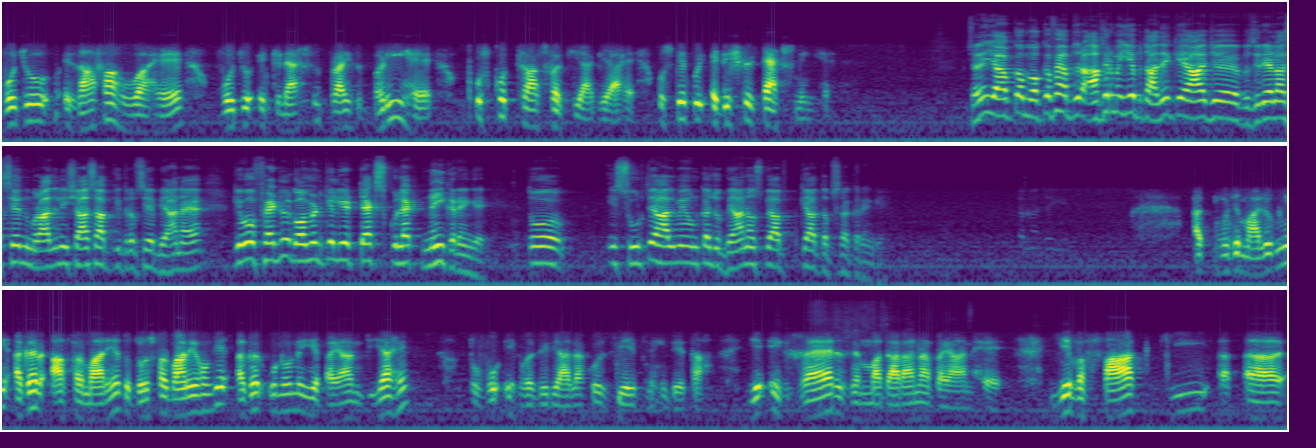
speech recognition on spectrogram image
वो जो इजाफा हुआ है, वो जो इंटरनेशनल प्राइस बढ़ी है, उसको ट्रांसफ़र किया गया है। उस पर कोई एडिशनल टैक्स नहीं है। चलिए ये आपका मौकफ है। अब जरा आखिर में ये बता दें कि आज वजी अला सिंध मुराद अली शाह साहब की तरफ़ से बयान आया कि वो फेडरल गवर्नमेंट के लिए टैक्स कलेक्ट नहीं करेंगे। तो इस सूरत हाल में उनका जो बयान है, उस पर आप क्या तबसरा करेंगे? मुझे मालूम नहीं अगर आप फरमा रहे हैं तो दुरुस्त फरमा रहे होंगे अगर उन्होंने ये बयान दिया है तो वो एक वज़ीर आला को जेब नहीं देता। ये एक गैर जिम्मेदाराना बयान है। ये वफाक की आ, आ,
